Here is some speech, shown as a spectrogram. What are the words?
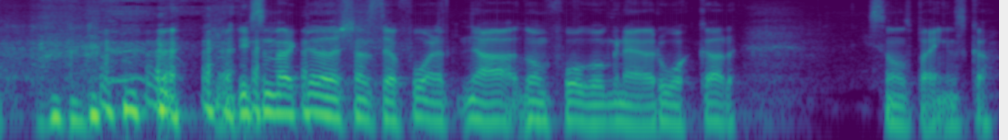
liksom verkligen den känslan jag får ja, de få gångerna jag råkar liksom på engelska.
